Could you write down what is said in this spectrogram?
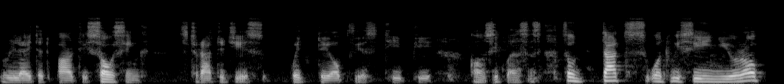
related party sourcing strategies with the obvious TP consequences. So that's what we see in Europe.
